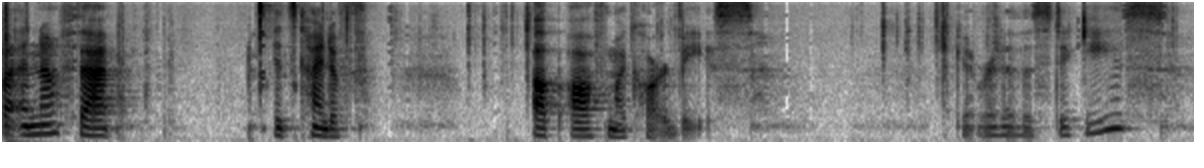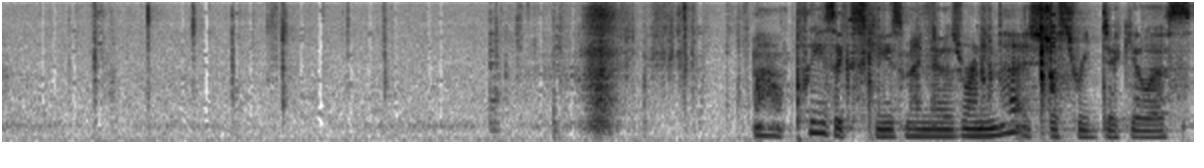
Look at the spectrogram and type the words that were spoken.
but enough that it's kind of up off my card base. Get rid of the stickies. Oh, please excuse my nose running. That is just ridiculous.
